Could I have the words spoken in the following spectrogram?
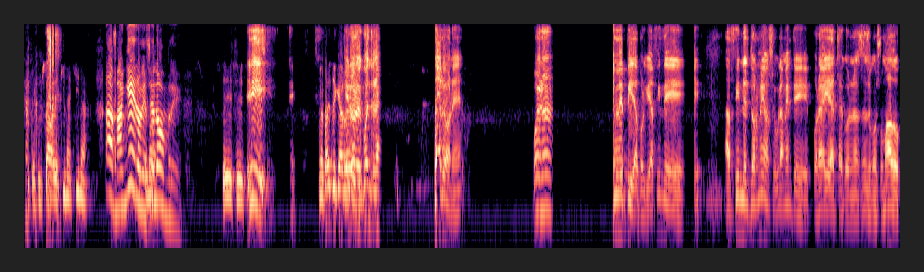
que te cruzaba de esquina a esquina. Ah, manguero que es el hombre. Sí, sí, sí. Me parece que, que no lo encuentre la varón, ¿eh? Bueno, no me pida, porque a fin de a fin del torneo seguramente por ahí hasta con el ascenso consumado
